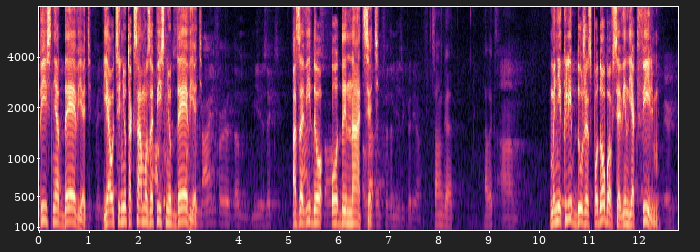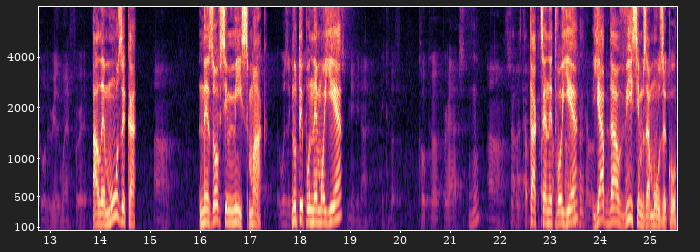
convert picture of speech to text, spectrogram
пісня 9. Я оціню так само за пісню 9, Nine for the music. а за відео 11. 11 for the music video. Sound good. Alex? Мені кліп дуже сподобався. Він як фільм, але музика не зовсім мій смак. Ну, типу, не моє. Так, це не твоє. Я б дав 8 за музику.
